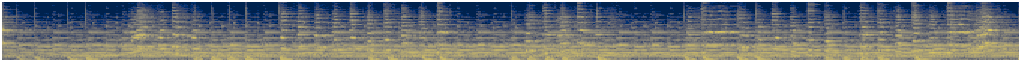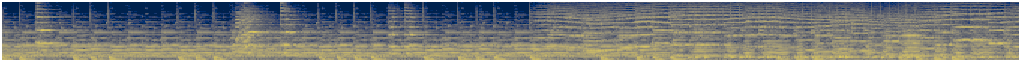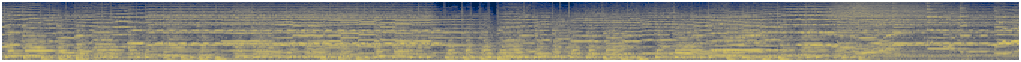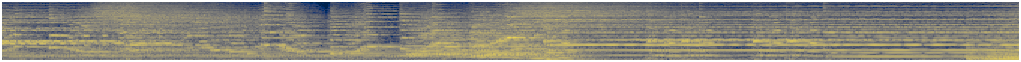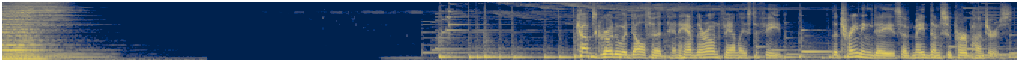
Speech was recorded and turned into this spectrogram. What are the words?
Grow to adulthood and have their own families to feed. The training days have made them superb hunters.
